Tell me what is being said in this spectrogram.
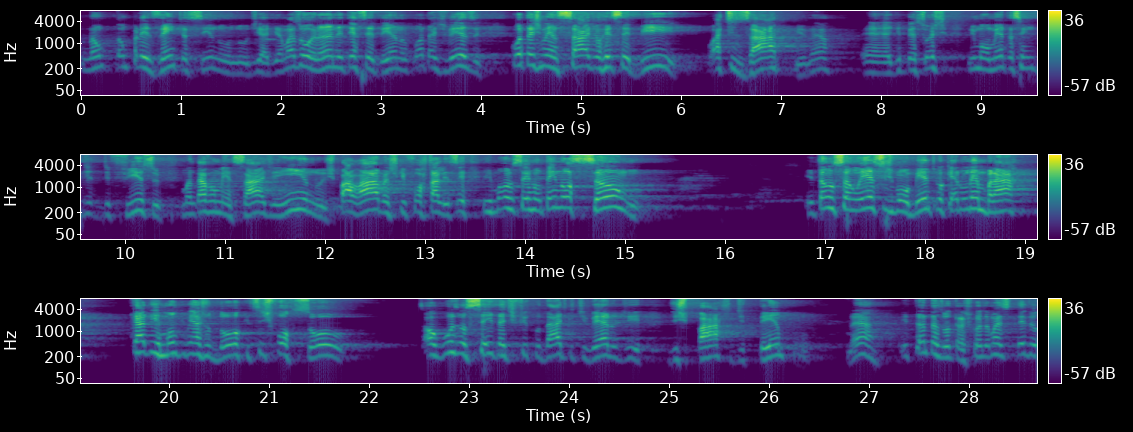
não tão presentes assim no, no, dia a dia, mas orando, intercedendo. Quantas vezes, quantas mensagens eu recebi, WhatsApp, né? É, de pessoas em momentos assim difíceis, mandavam mensagem, hinos, palavras que fortaleciam. Irmãos, vocês não têm noção. Então são esses momentos que eu quero lembrar. Cada irmão que me ajudou, que se esforçou. Alguns eu sei da dificuldade que tiveram de, de espaço, de tempo, né? E tantas outras coisas, mas teve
